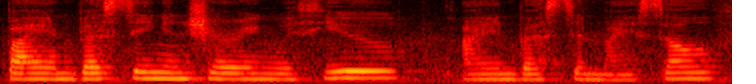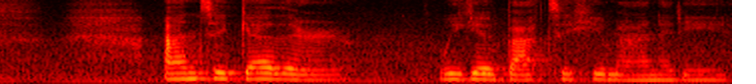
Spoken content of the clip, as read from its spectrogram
By investing and sharing with you, I invest in myself, and together we give back to humanity.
